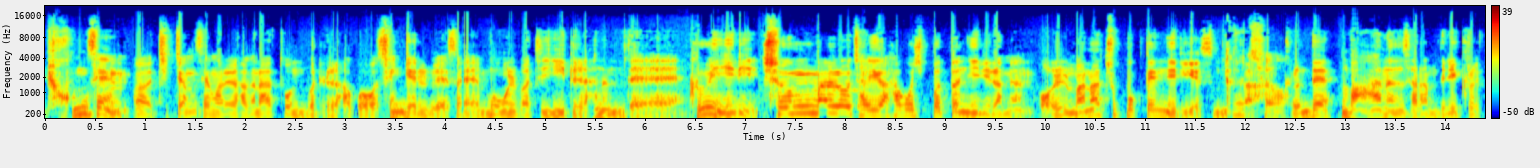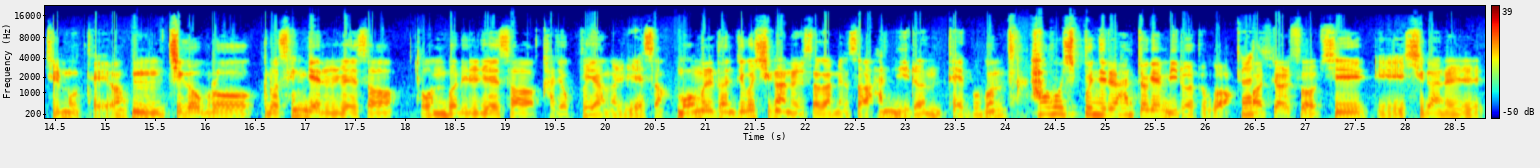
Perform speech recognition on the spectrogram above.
평생 어, 직장 생활을 하거나 돈벌이를 하고 생계를 위해서 예, 몸을 바쳐 일을 하는데 그 일이 정말로 자기가 하고 싶었던 일이라면 얼마나 축복된 일이겠습니까? 그렇죠. 그런데 많은 사람들이 그렇질 못해요. 음, 직업으로 그리고 생계를 위해서 돈벌이를 위해서 가족 부양을 위해서 몸을 던지고 시간을 써가면서 한 일은 대부분 하고 싶은 일을 한쪽에 밀어두고 그렇죠. 어쩔 수 없이 이 시간을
